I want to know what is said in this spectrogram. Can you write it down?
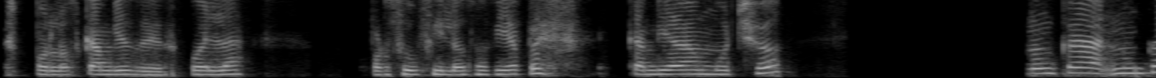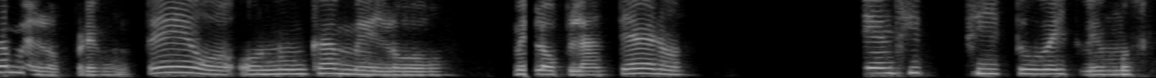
pues, por los cambios de escuela, por su filosofía, pues cambiaba mucho. Nunca, nunca me lo pregunté o, nunca me lo, me lo plantearon. Bien, sí, sí tuve y tuvimos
